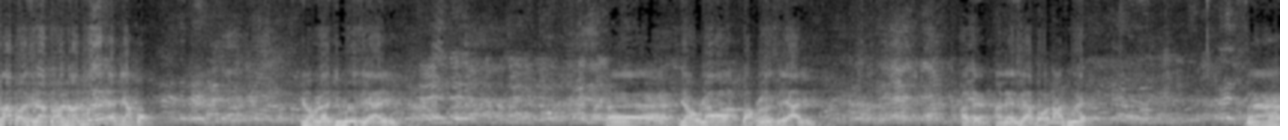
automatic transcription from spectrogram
bàbá sira bàbá náà dúró ẹni àmọ́ ní ọ̀la ju lóṣè ayé. Ẹ̀ẹ́ ní ọ̀la bàbá lóṣè ayé. Alẹ alẹ sira bàbá náà dúró bẹ́ẹ̀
